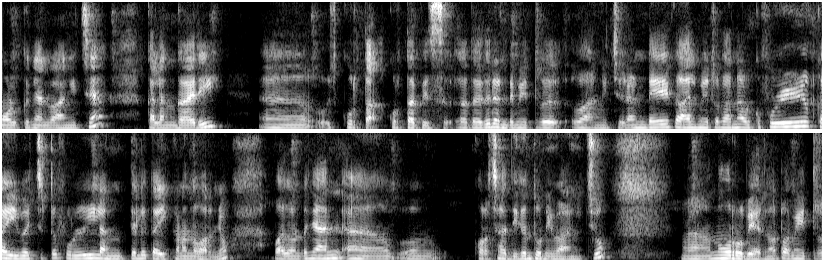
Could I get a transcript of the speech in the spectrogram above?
മോൾക്ക് ഞാൻ വാങ്ങിച്ച കലങ്കാരി കുർത്ത കുർത്ത പീസ്. അതായത് രണ്ട് മീറ്റർ വാങ്ങിച്ചു. രണ്ടേ കാൽ മീറ്റർ. കാരണം അവൾക്ക് ഫുൾ കൈ വെച്ചിട്ട് ഫുൾ ലെങ്ത്തിൽ തയ്ക്കണം എന്ന് പറഞ്ഞു. അപ്പോൾ അതുകൊണ്ട് ഞാൻ കുറച്ചധികം തുണി വാങ്ങിച്ചു. നൂറ് രൂപയായിരുന്നു കേട്ടോ മീറ്റർ.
